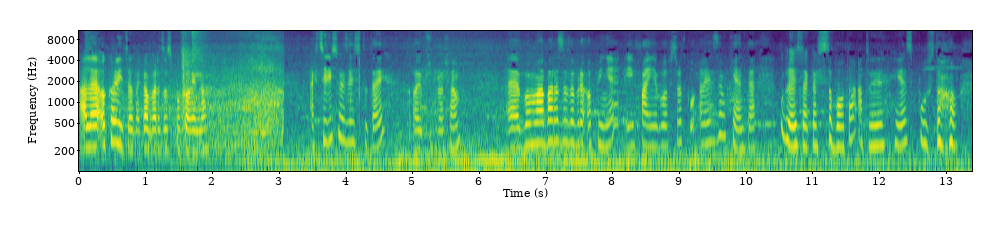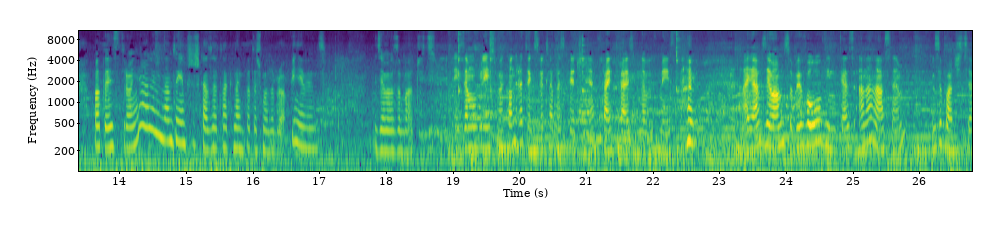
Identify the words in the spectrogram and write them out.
ale okolica taka bardzo spokojna. A chcieliśmy zjeść tutaj, oj, przepraszam, e, bo ma bardzo dobre opinie i fajnie było w środku, ale jest zamknięte. W ogóle jest jakaś sobota, a tu jest pusto po tej stronie, ale nam to nie przeszkadza. Tak, knajpa też ma dobre opinie, więc idziemy zobaczyć. I zamówiliśmy Konrad jak zwykle bezpiecznie, fried rice w nowych miejscach. A ja wzięłam sobie wołowinkę z ananasem. Zobaczcie.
